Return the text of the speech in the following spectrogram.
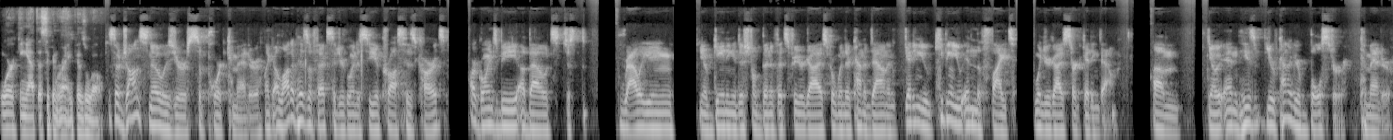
working at the second rank as well. So Jon Snow is your support commander. Like a lot of his effects that you're going to see across his cards are going to be about just rallying, you know, gaining additional benefits for your guys for when they're kind of down and getting you, keeping you in the fight when your guys start getting down. Um, you know, and he's you're kind of your bolster commander.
